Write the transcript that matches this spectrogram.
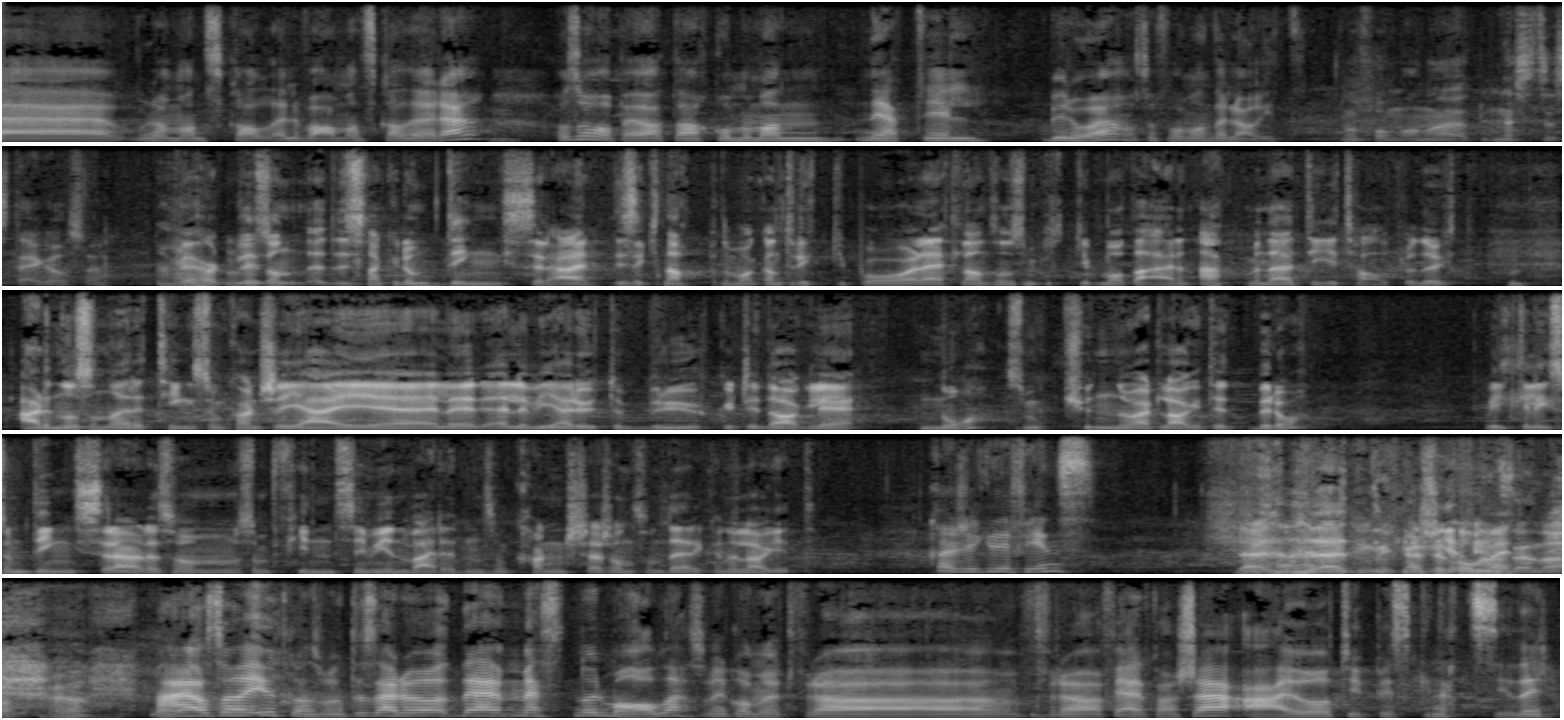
hvordan man skal, eller hva man skal gjøre. Og så håper jeg at da kommer man ned til byrået, og så får man det laget. Nå får man neste steg også. Vi har hørt litt sånn, De snakker om dingser her. Disse knappene man kan trykke på, eller et eller annet sånt som ikke på en måte er en app, men det er et digitalt produkt. Er det noen sånne ting som kanskje jeg eller, eller vi her ute bruker til daglig nå, som kunne vært laget i et byrå? Hvilke liksom dingser er det som, som fins i min verden, som kanskje er sånn som dere kunne laget? Kanskje ikke de fins. Det er, det er, det Kanskje kommer. Ja. Nei, altså I utgangspunktet så er det jo det mest normale som vil komme ut fra, fra fjerde etasje, er jo typisk nettsider.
